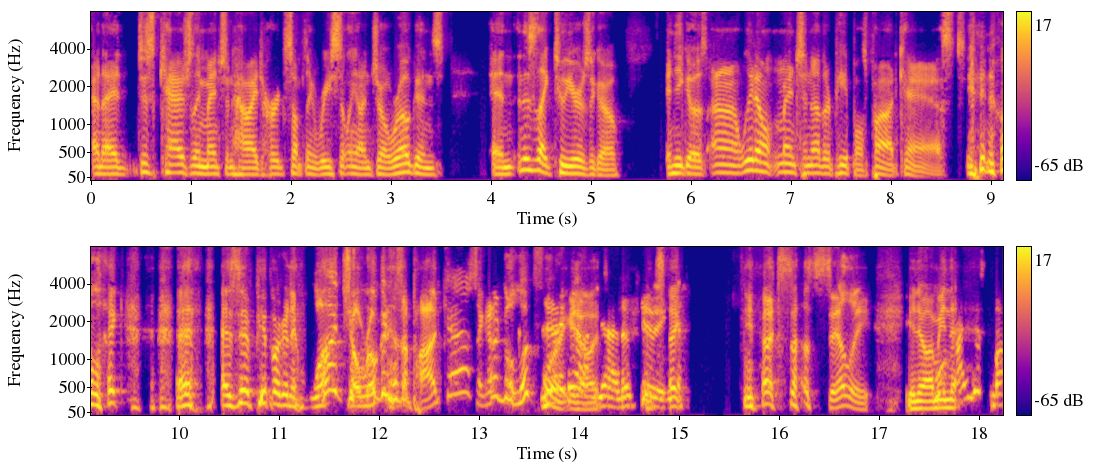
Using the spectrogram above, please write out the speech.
and I just casually mentioned how I'd heard something recently on Joe Rogan's, and this is like two years ago. And he goes, uh, "We don't mention other people's podcasts, you know, like as if people are going to what? Joe Rogan has a podcast? I got to go look for Yeah, it. You know, yeah, it's, yeah, no it's kidding. like, you know, it's so silly. You know, I mean, Well, I just, my,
